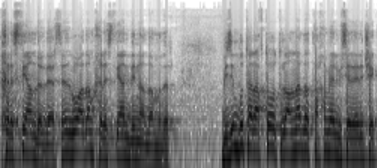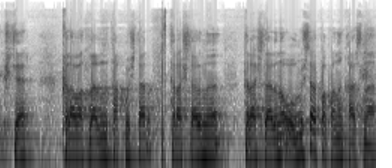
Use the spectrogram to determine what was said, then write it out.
Hristiyandır dersiniz. Bu adam Hristiyan din adamıdır. Bizim bu tarafta oturanlar da takım elbiseleri çekmişler. Kravatlarını takmışlar. Tıraşlarını, tıraşlarını olmuşlar Papa'nın karşısına.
